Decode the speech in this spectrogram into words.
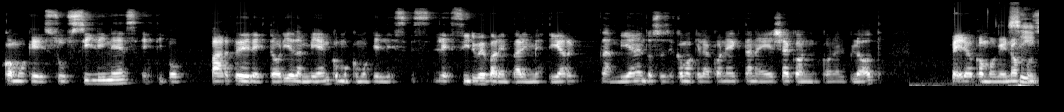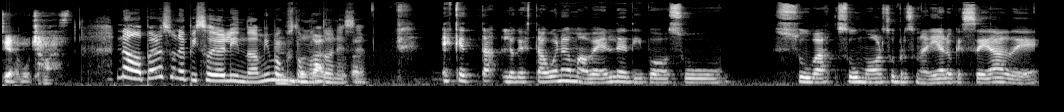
como que su silliness es tipo parte de la historia también, como, como que les, les sirve para, para investigar también, entonces es como que la conectan a ella con, con el plot pero como que no funciona mucho más. No, pero es un episodio lindo, a mí me mm, gustó un montón ese. Es que lo que está bueno de Mabel, de tipo su, su, su humor, su personalidad, lo que sea, de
